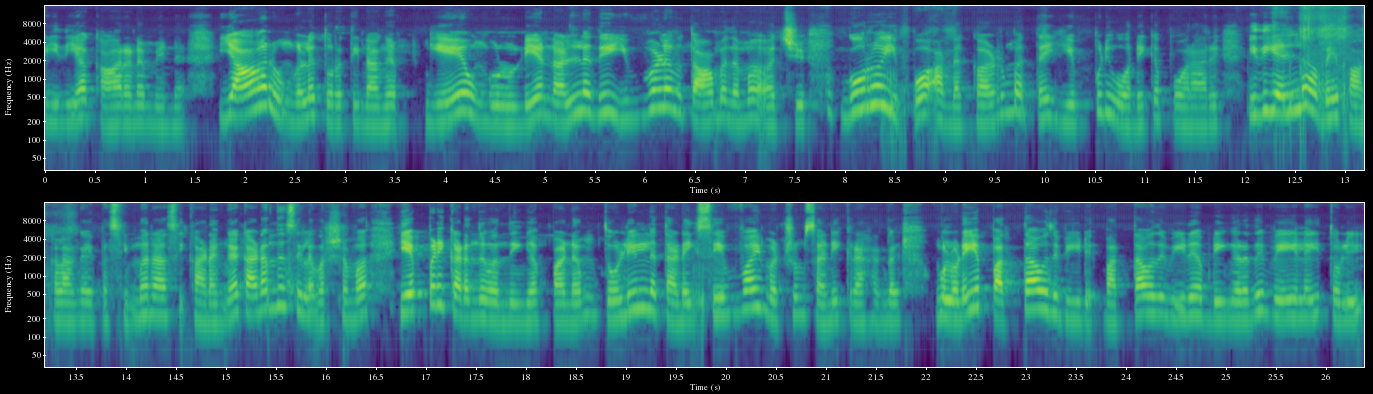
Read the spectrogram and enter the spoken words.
ரீதியாக காரணம் என்ன? யார் உங்களை துரத்தினாங்க? ஏன் உங்களுடைய நல்லது இவ்வளவு தாமதமாக ஆச்சு? குரு இப்போது அந்த கர்மத்தை எப்படி உடைக்க போகிறாரு இது எல்லாமே பார்க்கலாங்க. இப்போ சிம்மராசி கடங்க. கடந்த சில வருஷமாக எப்படி கடந்து வந்தீங்க? பணம் தொழிலில் தடை செவ்வாய் மற்றும் சனி கிரகங்கள். உங்களுடைய பத்தாவது வீடு. பத்தாவது வீடு அப்படிங்கிறது வேலை தொழில்.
